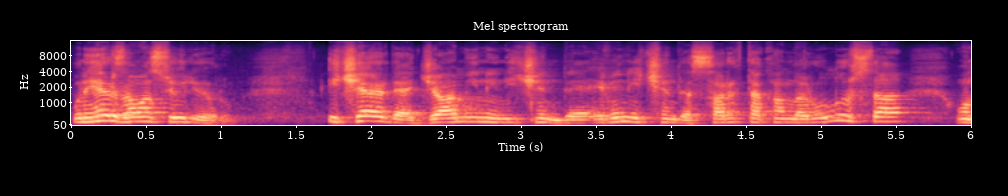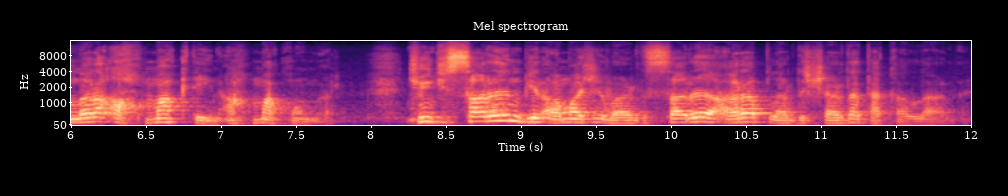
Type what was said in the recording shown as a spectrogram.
Bunu her zaman söylüyorum. İçeride, caminin içinde, evin içinde sarık takanlar olursa onlara ahmak deyin, ahmak onlar. Çünkü sarığın bir amacı vardı. Sarığı Araplar dışarıda takarlardı.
